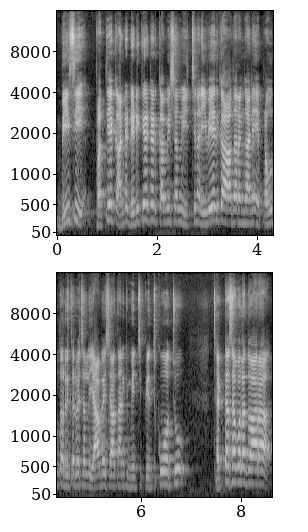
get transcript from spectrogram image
బీసీ ప్రత్యేక అంటే డెడికేటెడ్ కమిషన్ ఇచ్చిన నివేదిక ఆధారంగానే ప్రభుత్వం రిజర్వేషన్లు యాభై శాతానికి మించి పెంచుకోవచ్చు. చట్టసభల ద్వారా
